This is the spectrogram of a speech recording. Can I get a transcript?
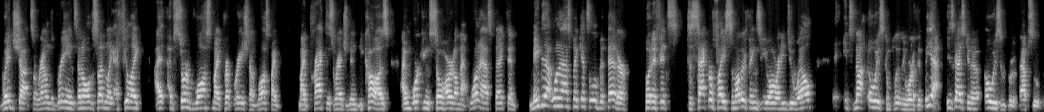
wedge shots around the greens. And all of a sudden, like I feel like I, have sort of lost my preparation. I've lost my my practice regimen because I'm working so hard on that one aspect. And maybe that one aspect gets a little bit better. But if it's to sacrifice some other things that you already do well, it's not always completely worth it. But yeah, these guys can uh, always improve. Absolutely.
